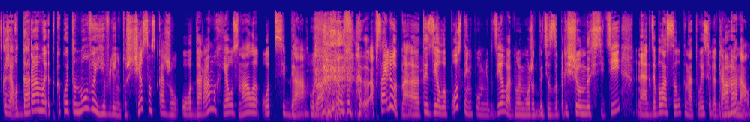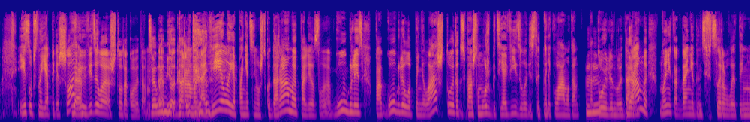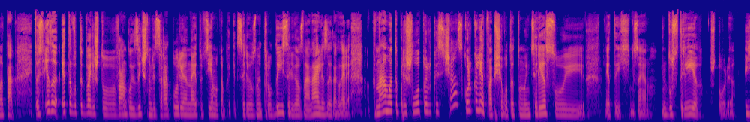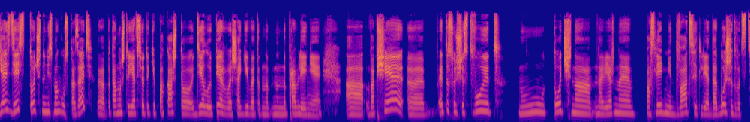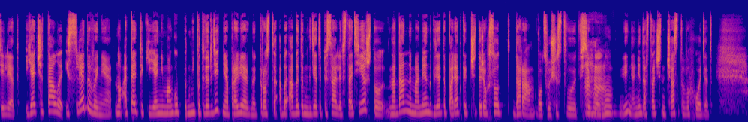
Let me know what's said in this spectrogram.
Скажи, а вот дорамы это какое-то новое явление? Потому что, честно скажу, о дорамах я узнала от себя. Ура! Абсолютно. Ты сделала пост, я не помню где, в одной, может быть, из запрещенных сетей, э, где была ссылка на твой телеграм-канал. И, собственно, я перешла да. и увидела, что такое там Целый мир дорамы навеяла. Я понятия не могу, что такое дорамы. Я полезла гуглить, погуглила, поняла, что это. То есть поняла, что, может быть, я видела действительно рекламу там той или иной дорамы, да. но никогда не идентифицировала делала это именно так. То есть это, это вот ты говоришь, что в англоязычной литературе на эту тему там какие-то серьезные труды, серьезные анализы и так далее. К нам это пришло только сейчас? Сколько лет вообще вот этому интересу и этой, не знаю, индустрии, что ли? Я здесь точно не смогу сказать, э, потому что я все-таки пока что делаю первые шаги в этом направлении. А вообще э, это существует, ну, точно, наверное, последние 20 лет, да, больше 20 лет. Я читала исследования, но опять-таки я не могу ни подтвердить, ни опровергнуть. Просто об, об этом где-то писали в статье, что на данный момент где-то порядка 400 дарам вот существует всего. Ага. Ну, они достаточно часто выходят.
